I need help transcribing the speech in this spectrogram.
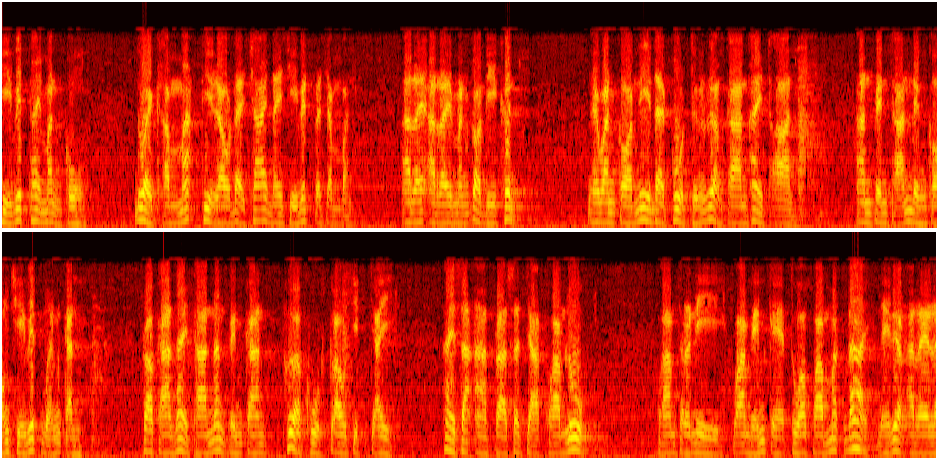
ชีวิตให้มั่นคง ด้วยธรรมะที่เราได้ใช้ในชีวิตประจำวัน อะไรอะไรมันก็ดีขึ้น ในวันก่อนนี้ได้พูดถึงเรื่องการให้ทาน อันเป็นฐานหนึ่งของชีวิตเหมือนกัน เพราะการให้ทานนั่นเป็นการ เพื่อขูดเกลาจิตใจ ให้สะอาดปราศจากความลูกความตรณีความเห็นแก่ตัวความมักได้ในเรื่องอะไร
